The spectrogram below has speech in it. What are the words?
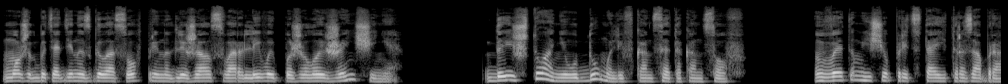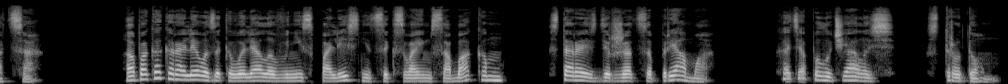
Может быть, один из голосов принадлежал сварливой пожилой женщине? Да и что они удумали в конце-то концов? В этом еще предстоит разобраться. А пока королева заковыляла вниз по лестнице к своим собакам, стараясь держаться прямо, хотя получалось с трудом.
